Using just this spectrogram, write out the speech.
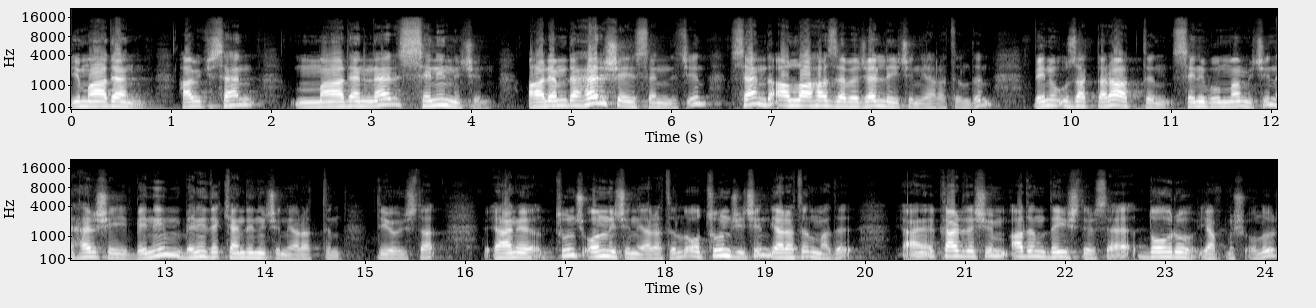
Bir maden. Halbuki sen madenler senin için. Alemde her şey senin için. Sen de Allah Azze ve Celle için yaratıldın. Beni uzaklara attın, seni bulmam için her şeyi benim, beni de kendin için yarattın diyor Üstad. Yani Tunç onun için yaratıldı, o Tunç için yaratılmadı. Yani kardeşim adın değiştirse doğru yapmış olur.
